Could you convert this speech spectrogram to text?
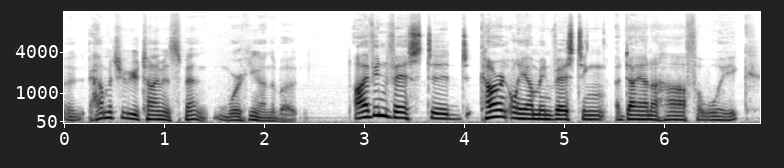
Uh, how much of your time is spent working on the boat? I've invested, currently, I'm investing a day and a half a week.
